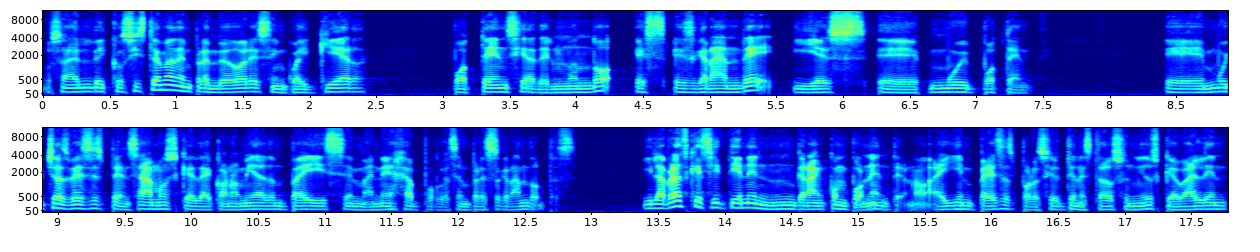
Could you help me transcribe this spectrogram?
O sea, el ecosistema de emprendedores en cualquier potencia del mundo es, es grande y es eh, muy potente. muchas veces pensamos que la economía de un país se maneja por las empresas grandotas. Y la verdad es que sí tienen un gran componente, ¿no? Hay empresas, por decirte, en Estados Unidos que valen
